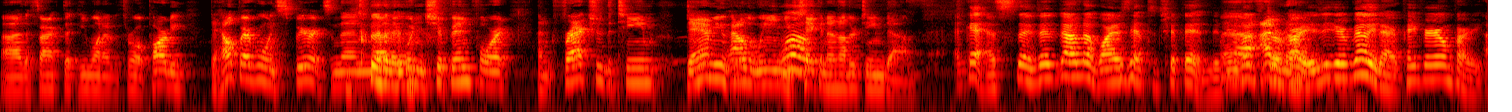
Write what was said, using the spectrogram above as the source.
uh, the fact that he wanted to throw a party to help everyone's spirits and then uh, they wouldn't chip in for it and fractured the team. Damn you, Halloween! Well- You've taken another team down. I guess. I don't know. Why does he have to chip in? If he Uh, wants to I don't a party, you're a millionaire. Pay for your own party. Uh,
